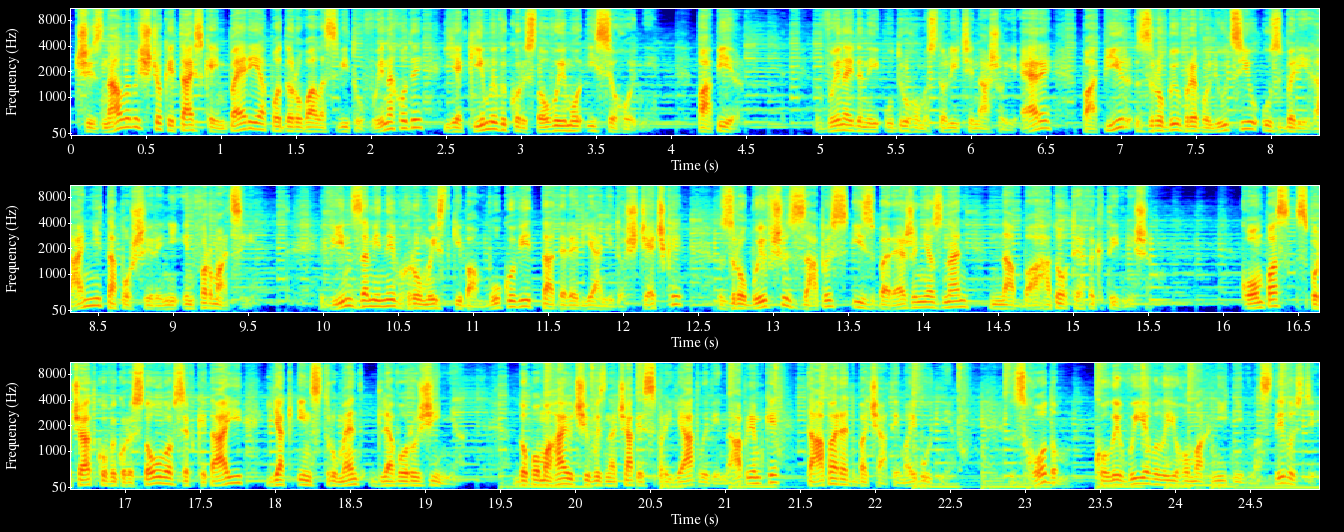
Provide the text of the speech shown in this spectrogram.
Чи знали ви, що Китайська імперія подарувала світу винаходи, які ми використовуємо і сьогодні? Папір. Винайдений у другому столітті нашої ери, папір зробив революцію у зберіганні та поширенні інформації. Він замінив громисткі бамбукові та дерев'яні дощечки, зробивши запис і збереження знань набагато ефективнішим. Компас спочатку використовувався в Китаї як інструмент для ворожіння, допомагаючи визначати сприятливі напрямки та передбачати майбутнє. Згодом, коли виявили його магнітні властивості,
